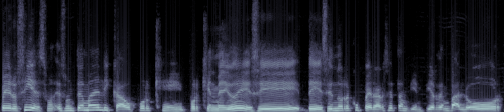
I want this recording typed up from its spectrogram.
Pero sí, es un, es un tema delicado porque, porque en medio de ese, de ese no recuperarse también pierden valor,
